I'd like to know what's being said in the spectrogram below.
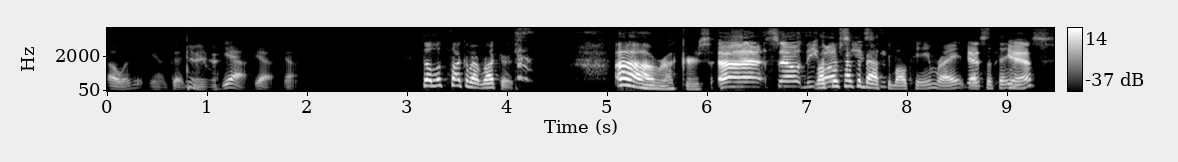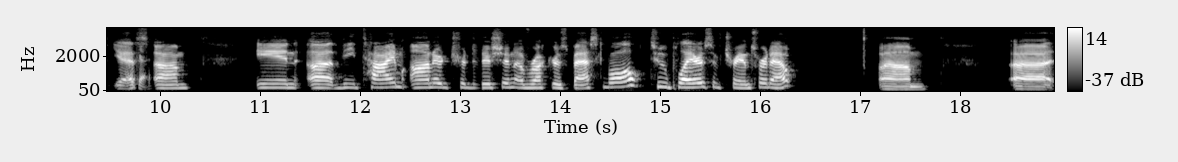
Oh, was it? Yeah, good. Yeah, yeah. yeah, yeah. yeah. So let's talk about Rutgers. Ah, Rutgers. Uh, so the Rutgers has a basketball team, right? That's the thing. yes, yes. Okay. Um, in uh, the time-honored tradition of Rutgers basketball, two players have transferred out. Um, uh,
